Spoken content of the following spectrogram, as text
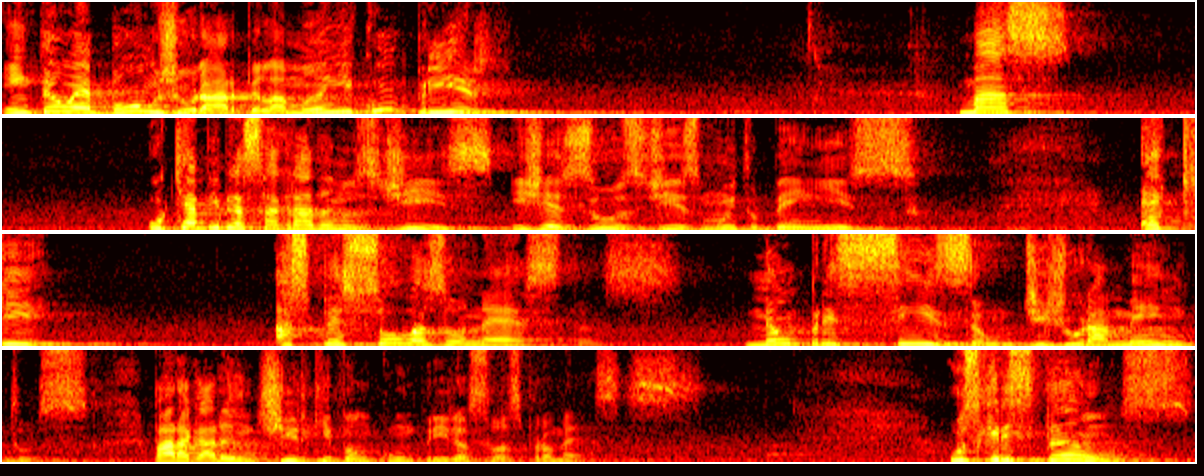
Então é bom jurar pela mãe e cumprir. Mas o que a Bíblia Sagrada nos diz, e Jesus diz muito bem isso, é que as pessoas honestas não precisam de juramentos para garantir que vão cumprir as suas promessas. Os cristãos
